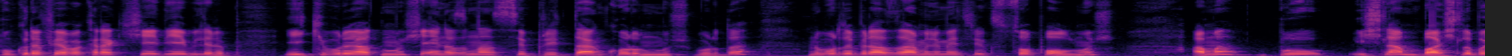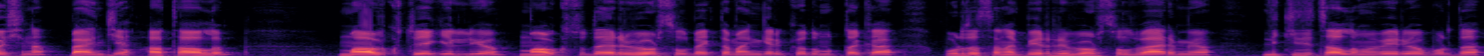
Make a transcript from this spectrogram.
bu grafiğe bakarak şey diyebilirim. İyi ki buraya atmış en azından spread'den korunmuş burada. Hani burada biraz daha milimetrik stop olmuş. Ama bu işlem başlı başına bence hatalı. Mavi kutuya geliyor. Mavi kutuda reversal beklemen gerekiyordu mutlaka. Burada sana bir reversal vermiyor. Likidite alımı veriyor burada.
